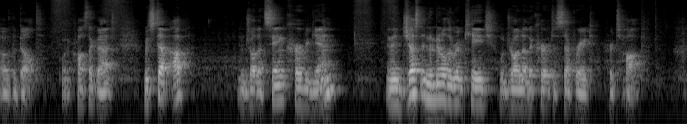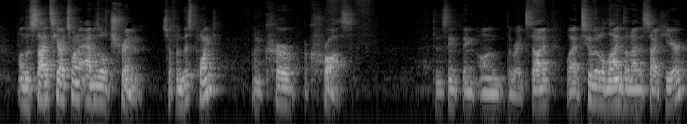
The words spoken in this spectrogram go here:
of the belt. Going across like that. We step up and draw that same curve again. And then just in the middle of the rib cage, we'll draw another curve to separate her top. On the sides here, I just want to add a little trim. So from this point, I'm going to curve across. Do the same thing on the right side. We'll add two little lines on either side here,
